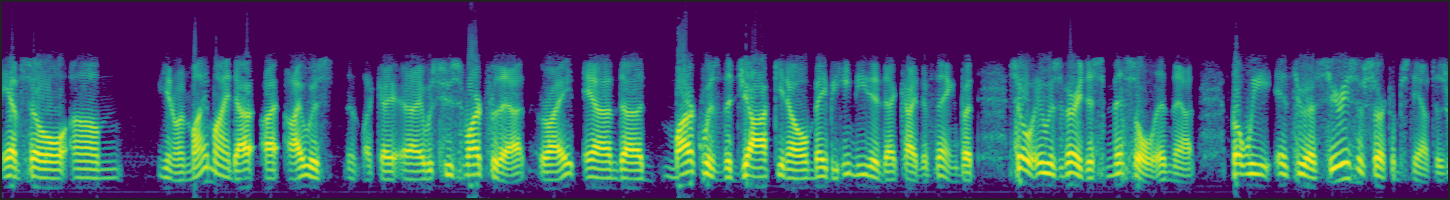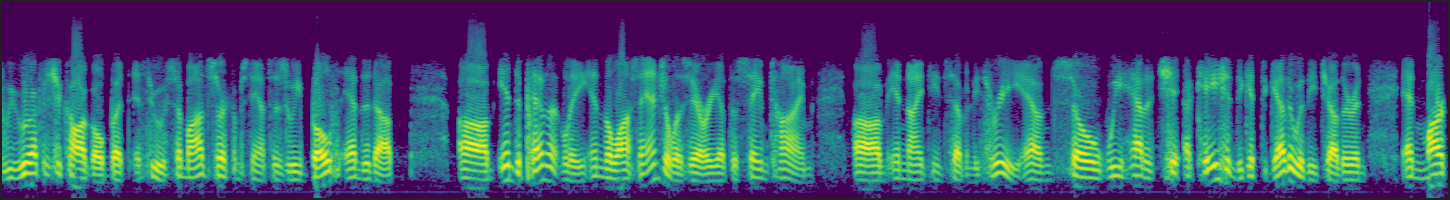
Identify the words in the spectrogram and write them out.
And so, um, you know, in my mind, I, I, I was like I, I was too smart for that, right? And uh, Mark was the jock. You know, maybe he needed that kind of thing. But so it was very dismissal in that. But we, through a series of circumstances, we grew up in Chicago, but through some odd circumstances, we both ended up um, independently in the Los Angeles area at the same time um, in 1973, and so we had a ch- occasion to get together with each other, and and Mark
